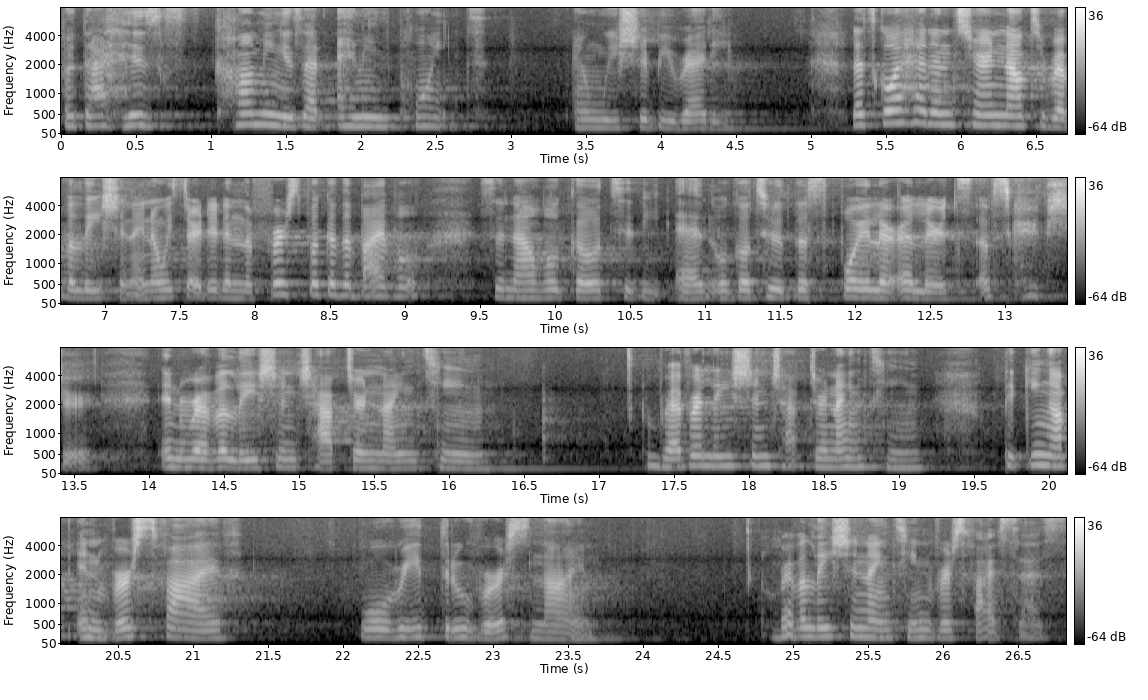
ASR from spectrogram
but that his coming is at any point, and we should be ready. Let's go ahead and turn now to Revelation. I know we started in the first book of the Bible, so now we'll go to the end. We'll go to the spoiler alerts of Scripture in Revelation chapter 19. Revelation chapter 19, picking up in verse 5, we'll read through verse 9. Revelation 19, verse 5 says,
